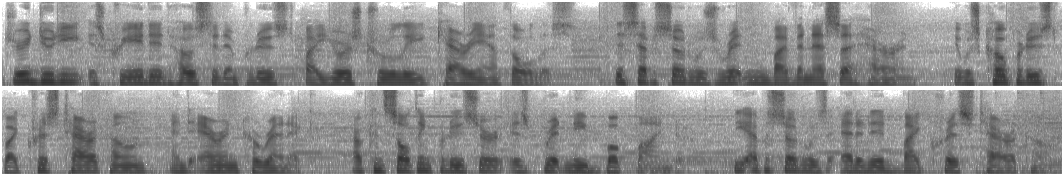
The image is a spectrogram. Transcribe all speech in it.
Jury Duty is created, hosted, and produced by yours truly, Kary Antholis. This episode was written by Vanessa Herron. It was co produced by Chris Tarracone and Aaron Karenik. Our consulting producer is Brittany Bookbinder. The episode was edited by Chris Tarracone.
